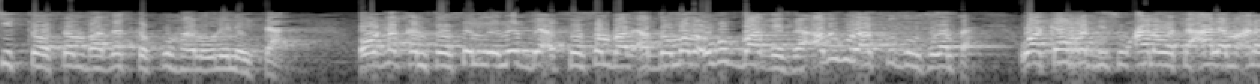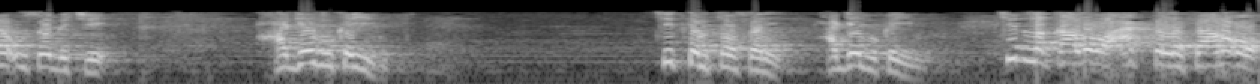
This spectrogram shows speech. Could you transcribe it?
Jid toosan baad dadka ku hanuuninaysaa. Oo dhaqan toosan iyo mabda toosan baad addoommada ugu baaqaysaa adiguna aad ku dul suganta waa kaa rabbi subxaana wa tacaala macnaha uu soo dejiyey. Xaggee buu ka yimid. Jidkan toosani xaggee buu ka yimid. Jid la qaado oo cagta la saaro oo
